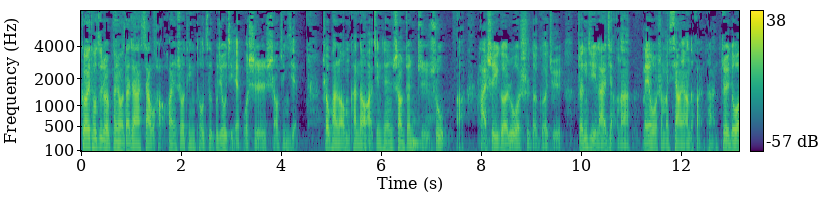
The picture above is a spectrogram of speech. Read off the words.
各位投资者朋友，大家下午好，欢迎收听投资不纠结，我是邵军杰。收盘了，我们看到啊，今天上证指数啊还是一个弱势的格局，整体来讲呢，没有什么像样的反弹，最多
